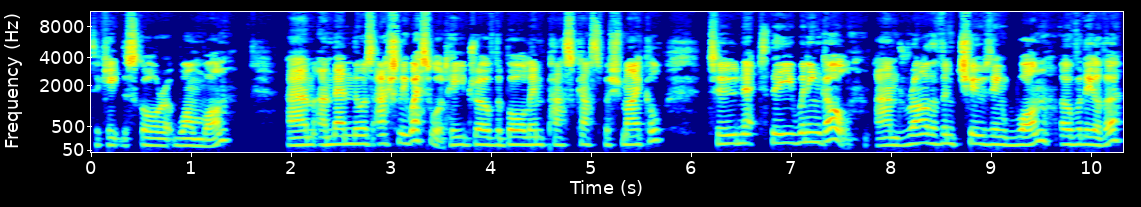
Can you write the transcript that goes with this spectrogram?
to keep the score at 1 1. Um, and then there was Ashley Westwood. He drove the ball in past Kasper Schmeichel to net the winning goal. And rather than choosing one over the other,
